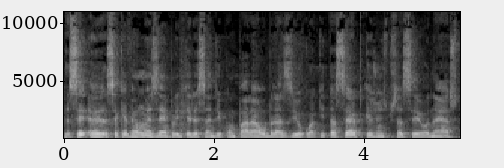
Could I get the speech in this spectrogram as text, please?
Você eh, quer ver um exemplo interessante de comparar o Brasil com aqui? Tá certo que a gente precisa ser honesto,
